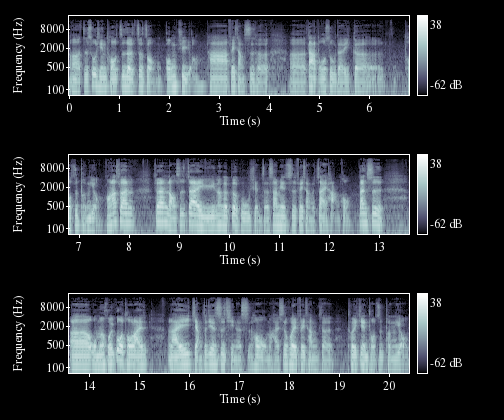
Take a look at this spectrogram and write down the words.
呃指数型投资的这种工具哦，它非常适合。呃，大多数的一个投资朋友，哦，那虽然虽然老师在于那个个股选择上面是非常的在行哦，但是呃，我们回过头来来讲这件事情的时候，我们还是会非常的推荐投资朋友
